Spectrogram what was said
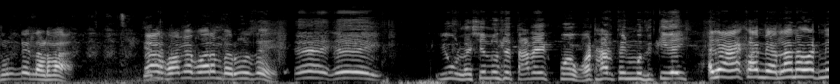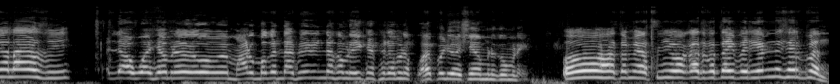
ચૂંટણી લડવા. ફોર્મે ફોર્મ ભરવું છે. એ એ એવું લસેલું છે તારે એક વઠાર થઈને હું જીતી જઈશ. અરે આખા મેલાનો વટ મેલ આવ્યા છે. એટલે હોય છે હમણાં મારું મગજ ના ફેરી નાખ હમણાં એક ફેર હમણાં ભય પડ્યો હશે હમણાં તો હમણાં. ઓહો તમે અસલી વખત બતાવી પડી એમ ને સરપંચ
